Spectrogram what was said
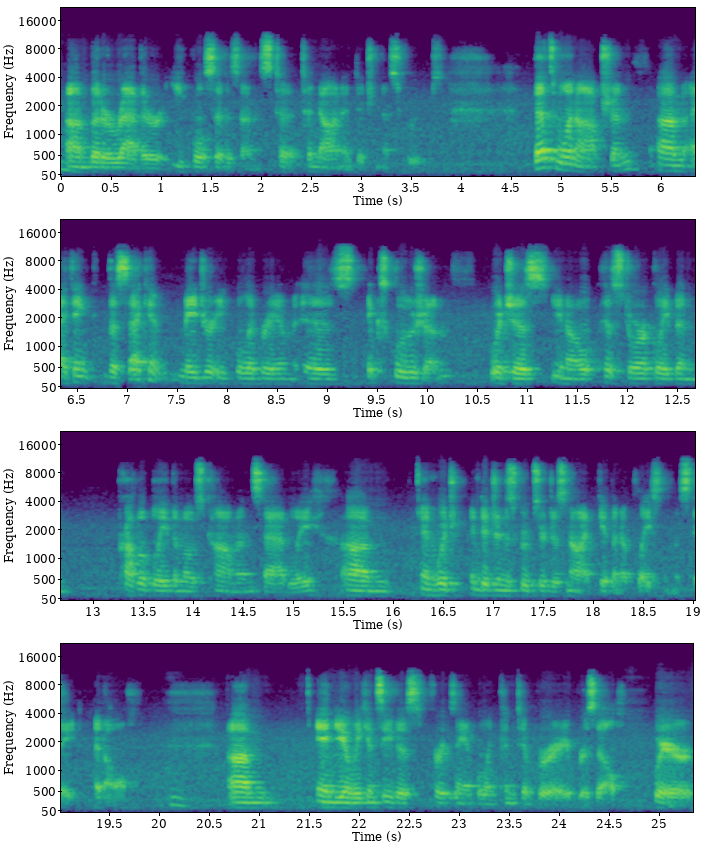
hmm. um, but are rather equal citizens to, to non indigenous groups that's one option. Um, I think the second major equilibrium is exclusion, which has you know historically been probably the most common, sadly, um, in which indigenous groups are just not given a place in the state at all. Um, and you know we can see this, for example, in contemporary Brazil, where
